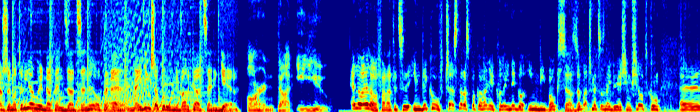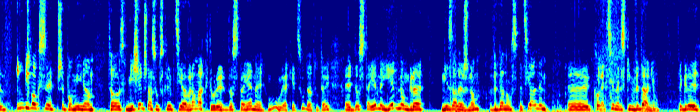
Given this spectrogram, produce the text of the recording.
Nasze materiały napędza Ceneo.pl, największa porównywarka cen gier. arn.eu. Elo, elo, fanatycy indyków! Czas na rozpakowanie kolejnego Indie Boxa. Zobaczmy, co znajduje się w środku. E, Indie Boxy, przypominam, to miesięczna subskrypcja, w ramach których dostajemy, uuu, jakie cuda tutaj, e, dostajemy jedną grę niezależną, wydaną w specjalnym e, kolekcjonerskim wydaniu. Te gry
